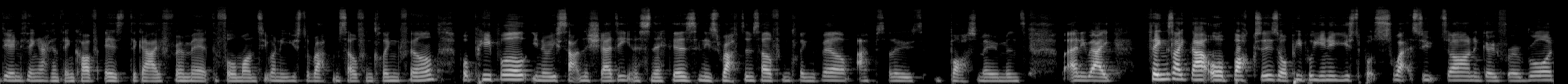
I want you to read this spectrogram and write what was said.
the only thing I can think of is the guy from uh, the Full Monty when he used to wrap himself in cling film. But people, you know, he sat in the shed eating a Snickers and he's wrapped himself in cling film. Absolute boss moment. But anyway, things like that, or boxes, or people, you know, used to put sweatsuits on and go for a run.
